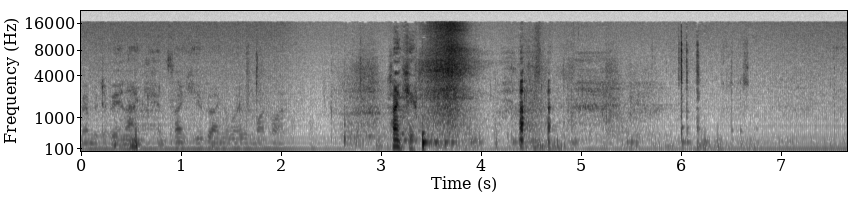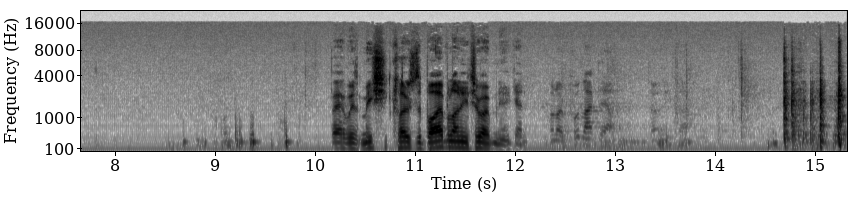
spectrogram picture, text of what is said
Remember to be an Anglican. Thank you. You're going away with my Bible. Thank you. Bear with me. She closed the Bible. I need to open it again. Oh no, put that down. Don't need that.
